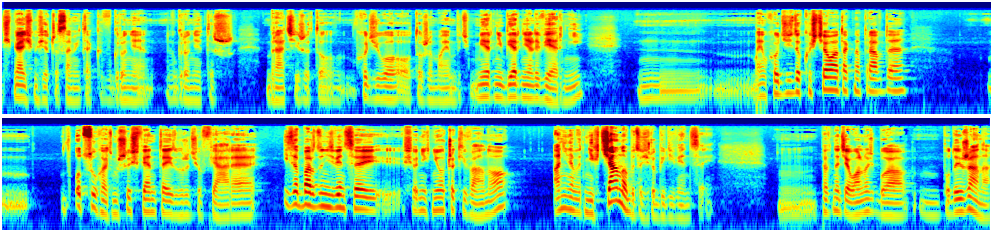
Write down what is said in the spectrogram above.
śmialiśmy się czasami tak w gronie, w gronie też braci, że to chodziło o to, że mają być mierni, bierni, ale wierni. Mm, mają chodzić do kościoła tak naprawdę, mm, odsłuchać mszy świętej, złożyć ofiarę i za bardzo nic więcej się od nich nie oczekiwano, ani nawet nie chciano, by coś robili więcej. Pewna działalność była podejrzana.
